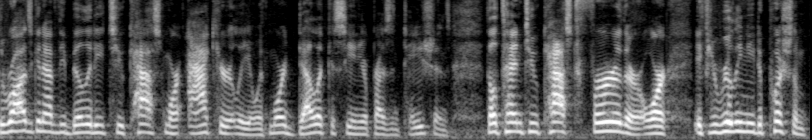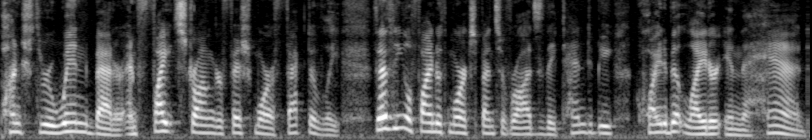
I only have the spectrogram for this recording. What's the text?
The rod's going to have the ability to cast more accurately and with more delicacy in your presentations. They'll tend to cast further, or if you really need to push them, punch through wind better and fight stronger fish more effectively. The other thing you'll find with more expensive rods is they tend to be quite a bit lighter in the hand.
